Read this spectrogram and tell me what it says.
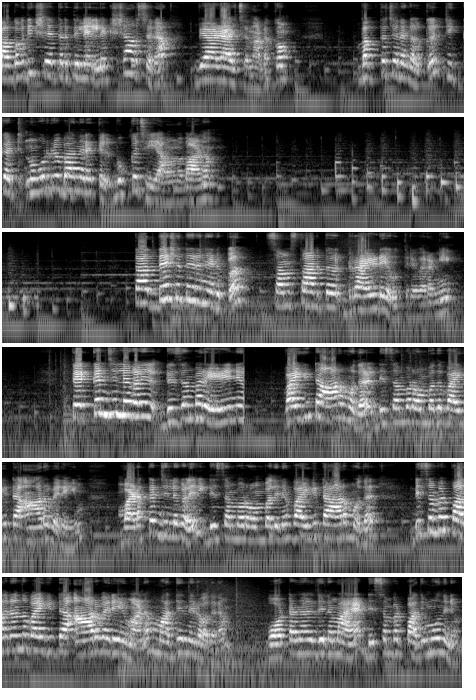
ഭഗവതി ക്ഷേത്രത്തിലെ ലക്ഷാർച്ചന വ്യാഴാഴ്ച നടക്കും. ഭക്തജനങ്ങൾക്ക് ടിക്കറ്റ് നൂറ് രൂപ നിരക്കിൽ ബുക്ക് ചെയ്യാവുന്നതാണ്. തദ്ദേശ തെരഞ്ഞെടുപ്പ് സംസ്ഥാനത്ത് ഡ്രൈഡേ ഉത്തരവിറങ്ങി. തെക്കൻ ജില്ലകളിൽ ഡിസംബർ ഏഴിന് വൈകിട്ട് ആറ് മുതൽ ഡിസംബർ ഒമ്പത് വൈകിട്ട് ആറ് വരെയും വടക്കൻ ജില്ലകളിൽ ഡിസംബർ ഒമ്പതിന് വൈകിട്ട് ആറ് മുതൽ ഡിസംബർ പതിനൊന്ന് വൈകിട്ട് ആറ് വരെയുമാണ് മദ്യനിരോധനം. വോട്ടെണ്ണൽ ദിനമായ ഡിസംബർ പതിമൂന്നിനും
